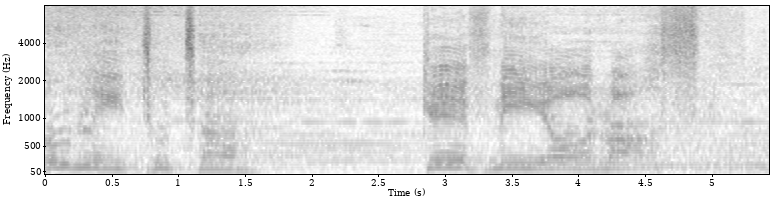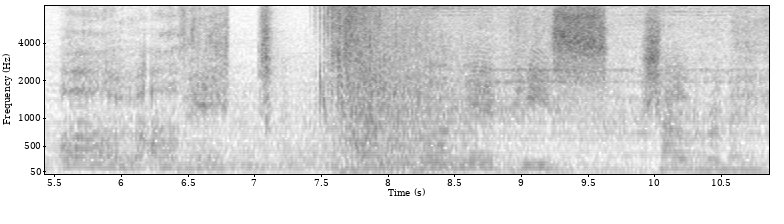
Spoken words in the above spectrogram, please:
only to turn. Give me your wrath. All of it. Only peace shall remain.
